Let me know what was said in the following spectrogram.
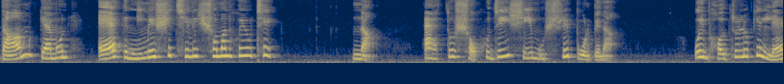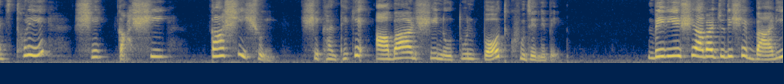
দাম কেমন এক নিমেষে ছেলের সমান হয়ে ওঠে? না, এত সহজেই সে মুশড়ে পড়বে না। ওই ভদ্রলোকের ল্যাজ ধরে সে কাশি কাশি সই, সেখান থেকে আবার সে নতুন পথ খুঁজে নেবে। বেরিয়ে এসে আবার যদি সে বাড়ি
